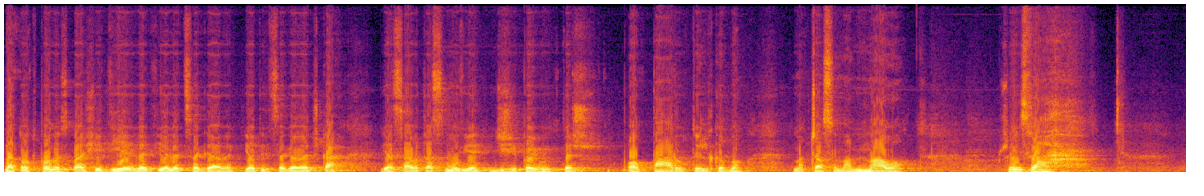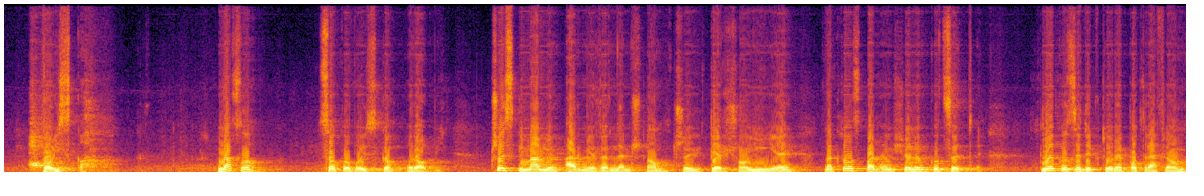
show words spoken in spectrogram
Na tą odporność składa się wiele, wiele cegiełek i o tych cegiełeczkach ja cały czas mówię, dzisiaj powiem też o paru tylko, bo czasu mamy mało. Proszę Państwa, wojsko. Na co? Co to wojsko robi? Wszystkim mamy armię wewnętrzną, czyli pierwszą linię, na którą składają się leukocyty. Leukocyty, które potrafią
